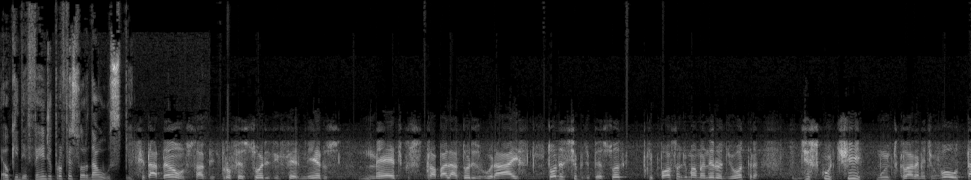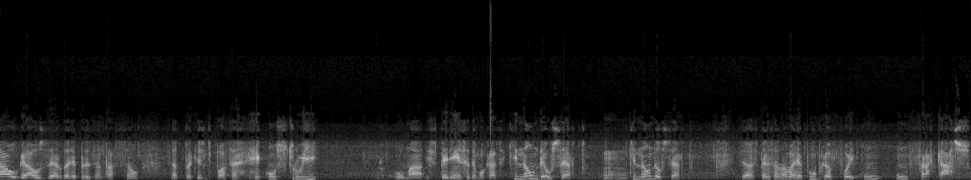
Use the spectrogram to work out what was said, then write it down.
É o que defende o professor da USP. Cidadãos, sabe, professores, enfermeiros, médicos, trabalhadores rurais, todo esse tipo de pessoas que possam, de uma maneira ou de outra, discutir muito claramente, voltar ao grau zero da representação, para que a gente possa reconstruir uma experiência democrática que não deu certo. Uhum. Que não deu certo. A experiência da Nova República foi um, um fracasso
